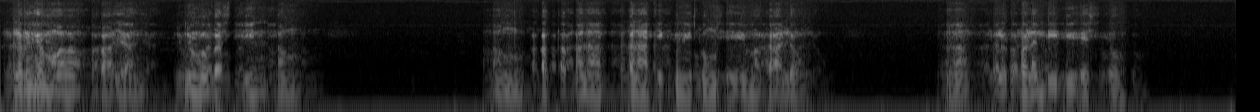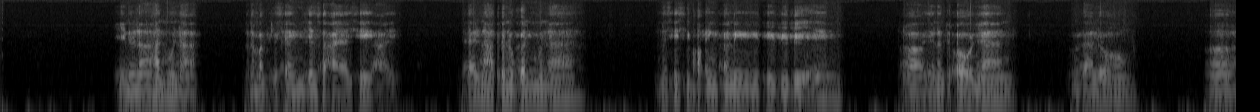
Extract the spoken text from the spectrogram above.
Alam niyo mga kabayan, lumabas din ang ang pagkapanatik nitong si Magalong. Ah, talaga palang DDS to. Inunahan mo na na mag-resign dyan sa IICI dahil natunugan mo na nasisibaking ka ni PBBM. Ah, yan ang totoo niyan. Magalong. Ah,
